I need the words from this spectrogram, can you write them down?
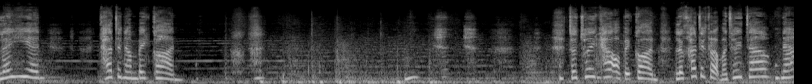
และเยียนข้าจะนำไปก่อน เจ้าช่วยข้าออกไปก่อน แล้วข้าจะกลับมาช่วยเจ้านะ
